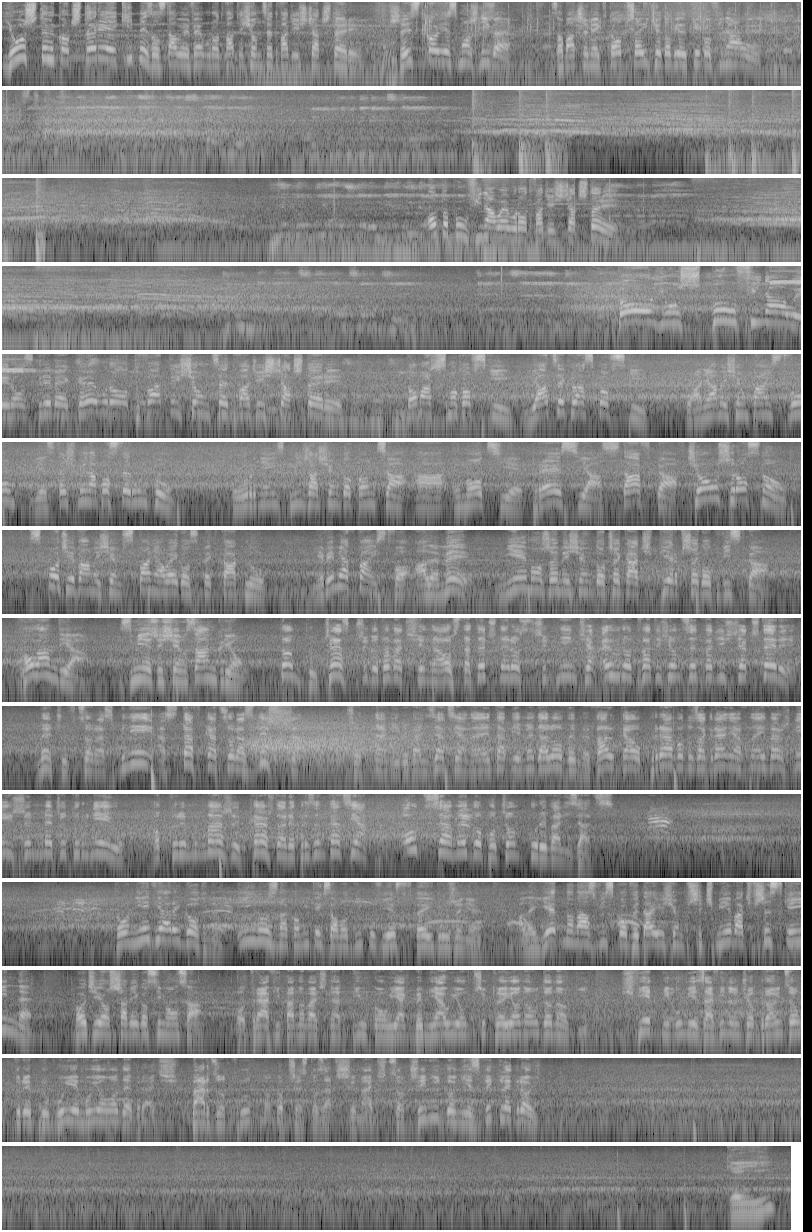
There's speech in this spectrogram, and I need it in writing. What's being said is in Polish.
Już tylko cztery ekipy zostały w Euro 2024. Wszystko jest możliwe. Zobaczymy, kto przejdzie do wielkiego finału. Oto półfinał Euro 24. już półfinały rozgrywek Euro 2024. Tomasz Smokowski, Jacek Laskowski. Kłaniamy się Państwu, jesteśmy na posterunku. Turniej zbliża się do końca, a emocje, presja, stawka wciąż rosną. Spodziewamy się wspaniałego spektaklu. Nie wiem jak Państwo, ale my nie możemy się doczekać pierwszego gwizdka. Holandia zmierzy się z Anglią. Tomku, czas przygotować się na ostateczne rozstrzygnięcia Euro 2024. Meczów coraz mniej, a stawka coraz wyższa. Przed nami rywalizacja na etapie medalowym, walka o prawo do zagrania w najważniejszym meczu turnieju, o którym marzy każda reprezentacja od samego początku rywalizacji. To niewiarygodne, ilu znakomitych zawodników jest w tej drużynie. Ale jedno nazwisko wydaje się przyćmiewać wszystkie inne. Chodzi o Xaviego Simonsa. Potrafi panować nad piłką, jakby miał ją przyklejoną do nogi. Świetnie umie zawinąć obrońcą, który próbuje mu ją odebrać. Bardzo trudno go przez to zatrzymać, co czyni go niezwykle groźnym. GI.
